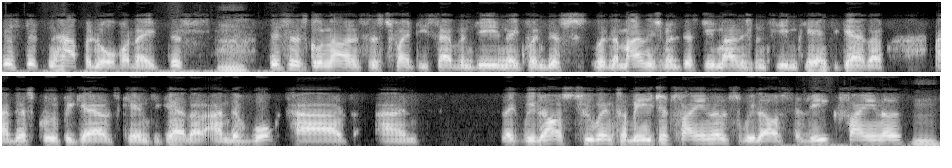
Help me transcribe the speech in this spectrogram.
this didn't happen overnight. This mm. this has gone on since 2017. Like when this when the management, this new management team came together, and this group of girls came together, and they've worked hard. And like we lost two intermediate finals, we lost a league final mm.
